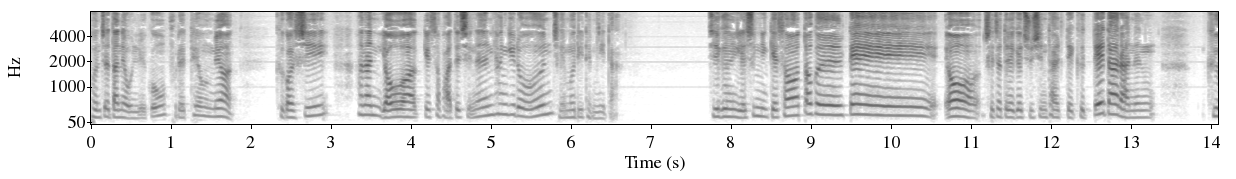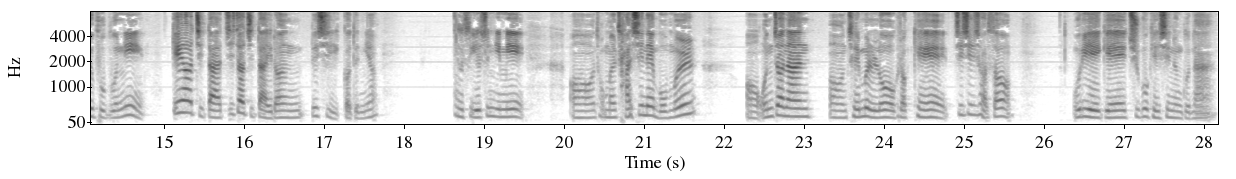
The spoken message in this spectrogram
번제단에 올리고 불에 태우면 그것이 하나님 여호와께서 받으시는 향기로운 제물이 됩니다. 지금 예수님께서 떡을 떼어 제자들에게 주신다 할 때 그 떼다라는 그 부분이 깨어지다, 찢어지다 이런 뜻이 있거든요. 그래서 예수님이 어, 정말 자신의 몸을 어, 온전한 어, 제물로 그렇게 찢으셔서 우리에게 주고 계시는구나.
